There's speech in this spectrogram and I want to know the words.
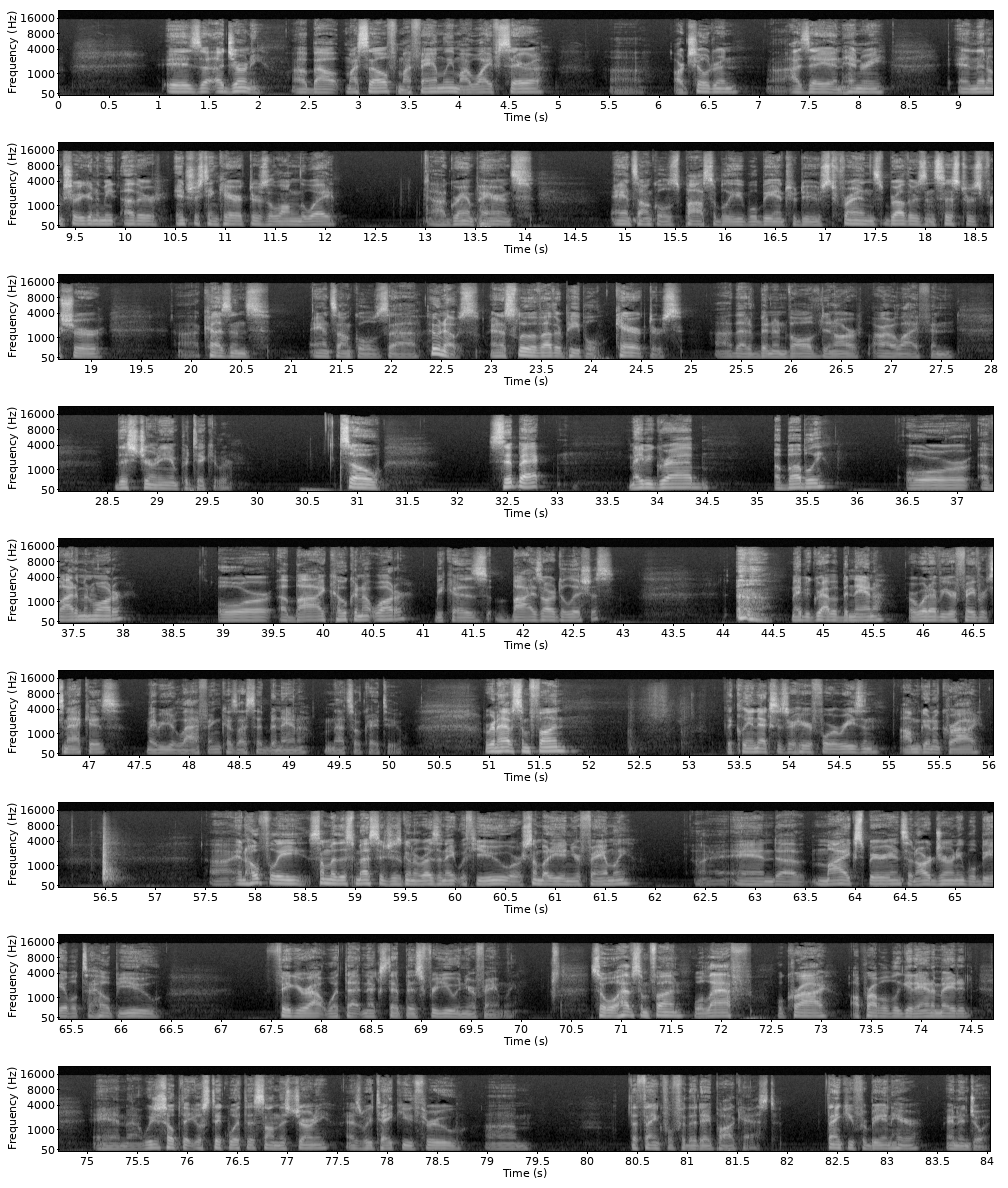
is a journey about myself, my family, my wife Sarah, uh, our children, uh, Izaiah and Henry, and then I'm sure you're going to meet other interesting characters along the way. Uh, grandparents, aunts, uncles possibly will be introduced, friends, brothers and sisters for sure, uh, cousins, aunts, uncles, uh, who knows, and a slew of other people, characters uh, that have been involved in our, our life and this journey in particular. So sit back, maybe grab a bubbly or a vitamin water or a Bai coconut water because Bais are delicious. maybe grab a banana or whatever your favorite snack is. Maybe you're laughing because I said banana, and that's okay too. We're going to have some fun. The Kleenexes are here for a reason. I'm going to cry. Uh, and hopefully, some of this message is going to resonate with you or somebody in your family. Uh, and uh, my experience and our journey will be able to help you figure out what that next step is for you and your family. So we'll have some fun, we'll laugh, we'll cry. I'll probably get animated. And uh, we just hope that you'll stick with us on this journey as we take you through um, the Thankful for the Day podcast. Thank you for being here and enjoy.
